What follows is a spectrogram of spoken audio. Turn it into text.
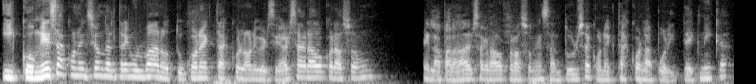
Y con esa conexión del tren urbano, tú conectas con la Universidad del Sagrado Corazón, en la parada del Sagrado Corazón en Santurce, conectas con la Politécnica,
